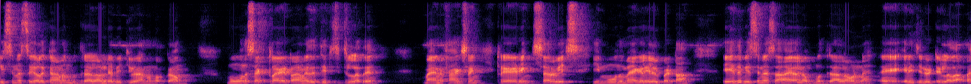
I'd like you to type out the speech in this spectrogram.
ബിസിനസ്സുകൾക്കാണ് മുദ്രാ ലോൺ ലഭിക്കുക എന്ന് നോക്കാം. മൂന്ന് സെക്ടർ ആയിട്ടാണ് ഇത് തിരിച്ചിട്ടുള്ളത്. മാനുഫാക്ചറിങ് ട്രേഡിംഗ് സർവീസ് ഈ മൂന്ന് മേഖലയിൽപ്പെട്ട ഏത് ബിസിനസ് ആയാലും മുദ്ര ലോണിന് എലിജിബിലിറ്റി ഉള്ളതാണ്.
